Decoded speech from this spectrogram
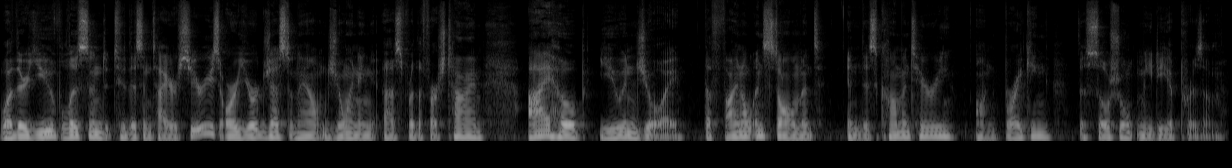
Whether you've listened to this entire series or you're just now joining us for the first time, I hope you enjoy the final installment in this commentary on breaking the social media prism.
